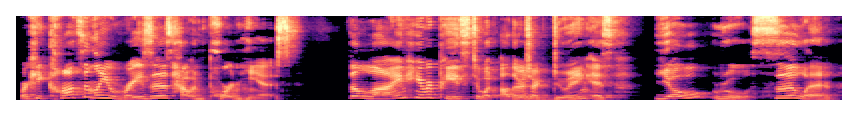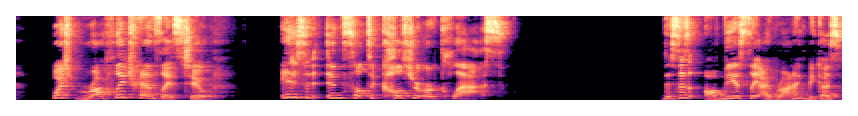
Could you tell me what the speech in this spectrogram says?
where he constantly raises how important he is. The line he repeats to what others are doing is Yo Ru Si Wen, which roughly translates to It is an insult to culture or class. This is obviously ironic because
